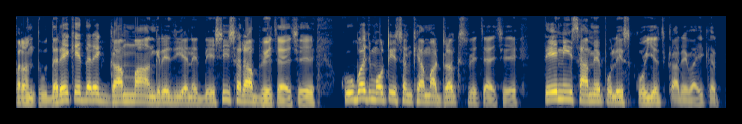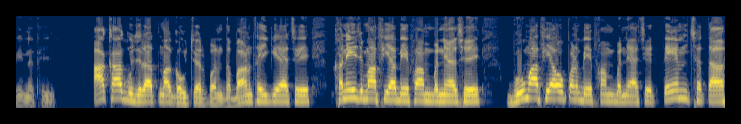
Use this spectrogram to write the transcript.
પરંતુ દરેકે દરેક ગામમાં અંગ્રેજી અને દેશી શરાબ વેચાય છે, ખૂબ જ મોટી સંખ્યામાં ડ્રગ્સ વેચાય છે, તેની સામે પોલીસ કોઈ જ કાર્યવાહી કરતી નથી. આખા ગુજરાતમાં ગૌચર પણ દબાણ થઈ ગયા છે. ખનીજ માફિયા બેફામ બન્યા છે. ભૂમાફિયાઓ પણ બેફામ બન્યા છે. તેમ છતાં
